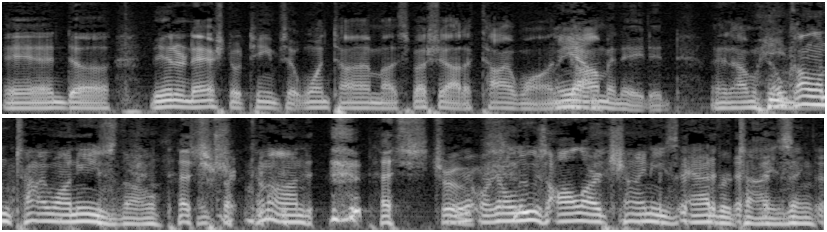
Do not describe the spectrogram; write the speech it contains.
And uh, the international teams at one time, especially out of Taiwan, Yeah. dominated. And I mean, Don't call them Taiwanese, though. That's true. Come on. That's true. We're, we're going to lose all our Chinese advertising.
